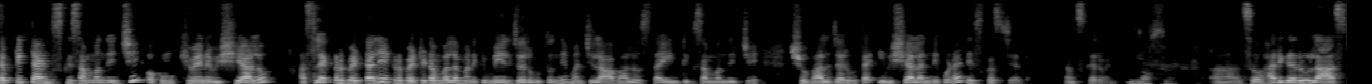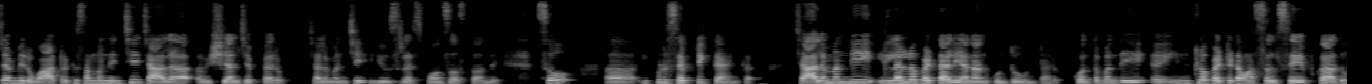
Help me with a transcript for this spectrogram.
సెప్టిక్ ట్యాంక్స్కి సంబంధించి ఒక ముఖ్యమైన విషయాలు. అసలు ఎక్కడ పెట్టాలి ఎక్కడ పెట్టడం వల్ల మనకి మేలు జరుగుతుంది మంచి లాభాలు వస్తాయి ఇంటికి సంబంధించి శుభాలు జరుగుతాయి. ఈ విషయాలన్నీ కూడా డిస్కస్ చేద్దాం. నమస్కారం అండి. సో హరి గారు లాస్ట్ టైం మీరు వాటర్కి సంబంధించి చాలా విషయాలు చెప్పారు. చాలా మంచి యూస్ రెస్పాన్స్ వస్తుంది. సో ఇప్పుడు సెప్టిక్ ట్యాంక్. చాలామంది ఇళ్ళల్లో పెట్టాలి అని అనుకుంటూ ఉంటారు. కొంతమంది ఇంట్లో పెట్టడం అస్సలు సేఫ్ కాదు.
